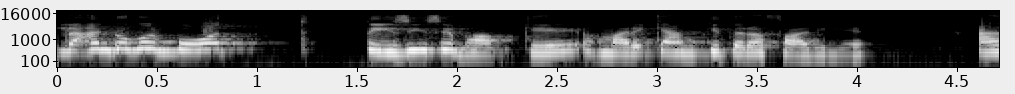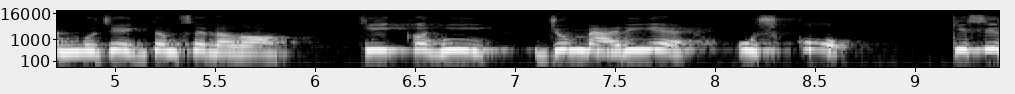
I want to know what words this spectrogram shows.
लैंड रोवर बहुत तेज़ी से भाग के हमारे कैंप की तरफ़ आ रही है। एंड मुझे एकदम से लगा कि कहीं जो मैरी है उसको किसी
